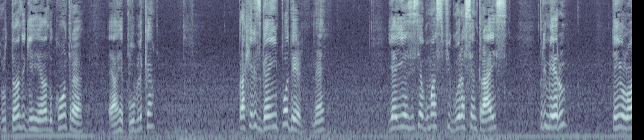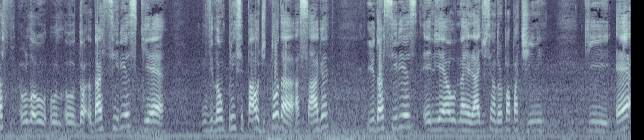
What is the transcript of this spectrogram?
lutando e guerreando contra é, a República para que eles ganhem poder, né? E aí existem algumas figuras centrais. Primeiro, tem o Lord, o, o, o, o Darth Sidious, que é o vilão principal de toda a saga. E o Darth Sidious, ele é, na realidade, o senador Palpatine, que é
